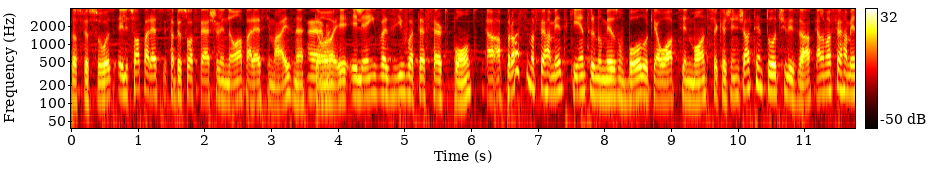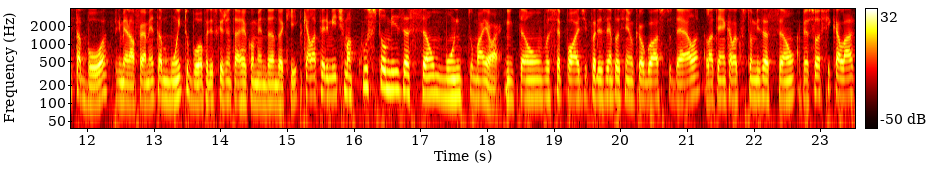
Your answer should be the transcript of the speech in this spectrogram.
as pessoas. Ele só aparece, se a pessoa fecha, ele não aparece mais, né? É, então, e- ele é invasivo até certo ponto. A, a próxima ferramenta que entra no mesmo bolo, que é o Opt-in Monster, que a gente já tentou utilizar, ela é uma ferramenta boa. Primeiro, é uma ferramenta muito boa, por isso que a gente tá recomendando aqui, porque ela permite uma customização muito maior. Então, você pode, por exemplo, assim, o que eu gosto dela, ela tem aquela customização, a pessoa fica lá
